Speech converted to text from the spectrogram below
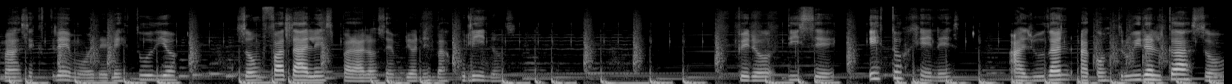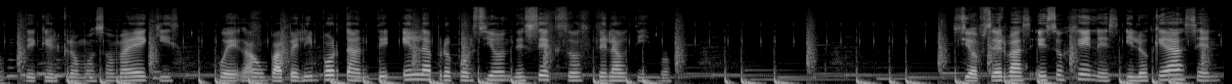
más extremo en el estudio son fatales para los embriones masculinos. Pero dice, estos genes ayudan a construir el caso de que el cromosoma X juega un papel importante en la proporción de sexos del autismo. Si observas esos genes y lo que hacen,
